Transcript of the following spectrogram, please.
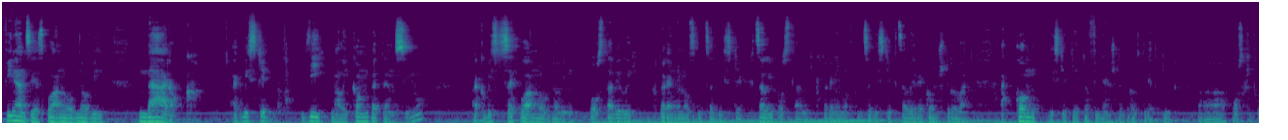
financie z plánu obnovy nárok. Ak by ste vy mali kompetenciu, ako by ste sa k plánu obnovy postavili, ktoré nemocnice by ste chceli postaviť, ktoré nemocnice by ste chceli rekonštruovať a komu by ste tieto finančné prostriedky uh, poskytli.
